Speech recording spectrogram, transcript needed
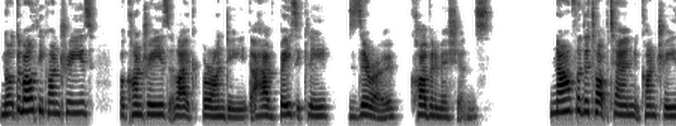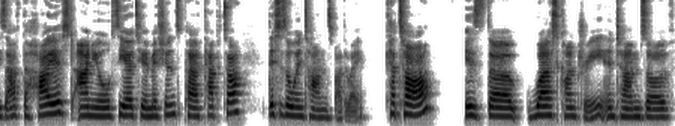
Not the wealthy countries, but countries like Burundi that have basically zero carbon emissions. Now, for the top 10 countries that have the highest annual CO2 emissions per capita. This is all in tons, by the way. Qatar is the worst country in terms of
